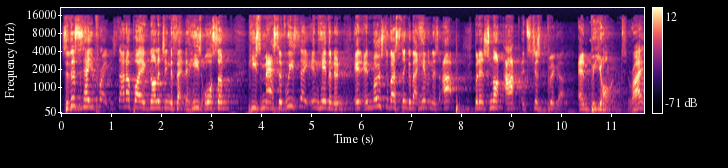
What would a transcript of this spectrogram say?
So this is how you pray. You start off by acknowledging the fact that He's awesome, He's massive. We say in heaven, and, and, and most of us think about heaven as up, but it's not up, it's just bigger and beyond, right?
